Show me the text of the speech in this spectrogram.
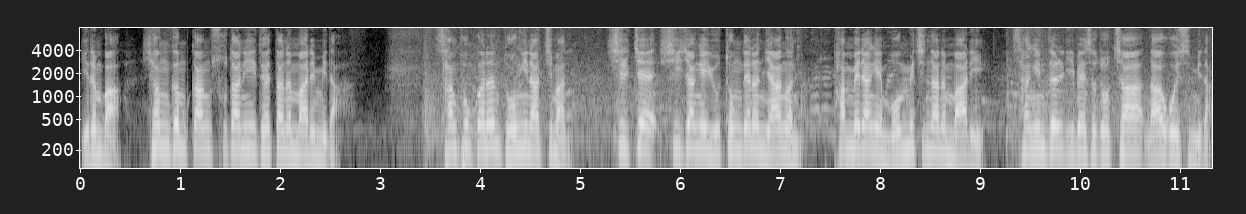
이른바 현금깡 수단이 됐다는 말입니다. 상품권은 동이 났지만 실제 시장에 유통되는 양은 판매량에 못 미친다는 말이 상인들 입에서조차 나오고 있습니다.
